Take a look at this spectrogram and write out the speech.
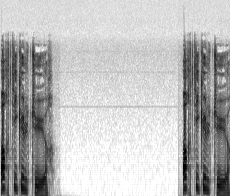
Horticulture. Horticulture.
